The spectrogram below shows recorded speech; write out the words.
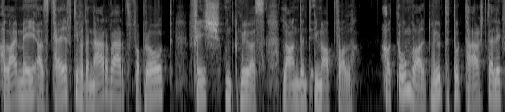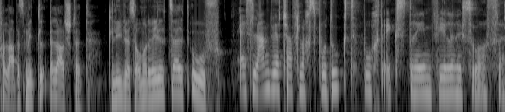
Allein mehr als die Hälfte der Nährwerte von Brot, Fisch und Gemüse landen im Abfall. Auch die Umwelt wird durch die Herstellung von Lebensmitteln belastet. Die Livia Sommerwil zählt auf ein landwirtschaftliches Produkt braucht extrem viele Ressourcen.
